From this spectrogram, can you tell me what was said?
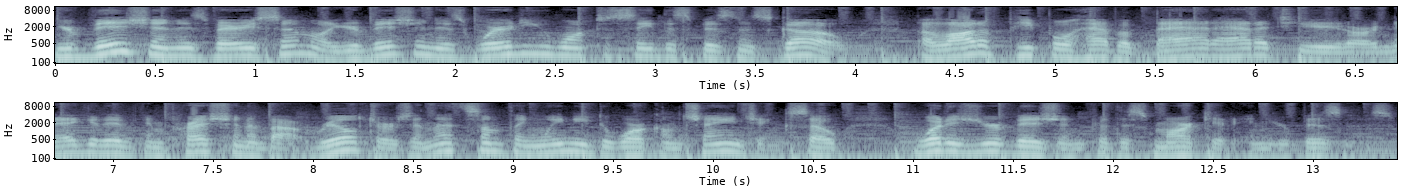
Your vision is very similar. Your vision is where do you want to see this business go? A lot of people have a bad attitude or a negative impression about realtors, and that's something we need to work on changing. So, what is your vision for this market and your business?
